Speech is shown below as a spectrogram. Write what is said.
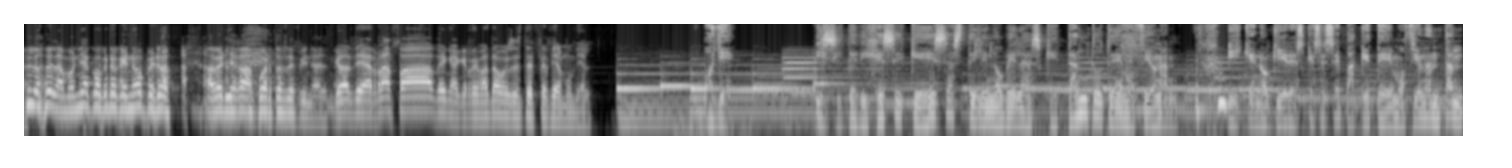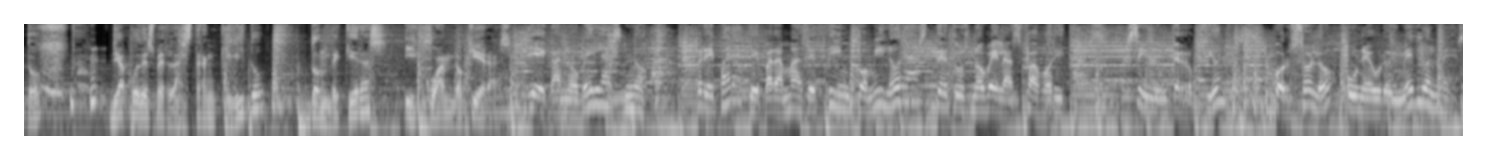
lo del amoníaco creo que no, pero haber llegado a cuartos de final. Gracias, Rafa. Venga, que rematamos este especial mundial. Oye, ¿y si te dijese que esas telenovelas que tanto te emocionan y que no quieres que se sepa que te emocionan tanto, ya puedes verlas tranquilito, donde quieras y cuando quieras? Llega Novelas Nova Prepárate para más de 5.000 horas de tus novelas favoritas. Sin interrupciones. Por solo un euro y medio al mes.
